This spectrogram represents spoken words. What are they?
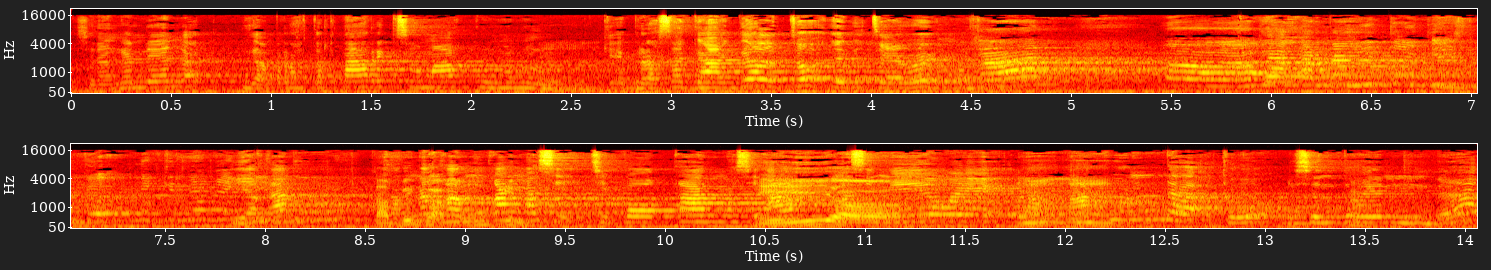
Sedangkan dia nggak nggak pernah tertarik sama aku loh. Hmm. Kayak berasa gagal cok jadi cewek. kan oh, Enggak, karena karena- gitu aja juga mikirnya kayak Iya gitu kan? Tapi Karena nggak kamu mungkin. kan masih cipokan, masih apa, Iya. masih ngewe. Aku enggak, Cuk. Disentuhin enggak.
